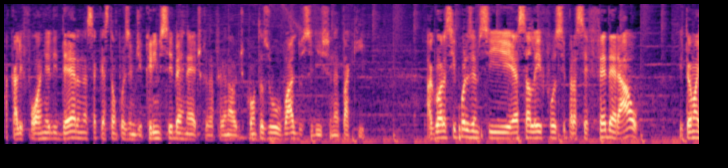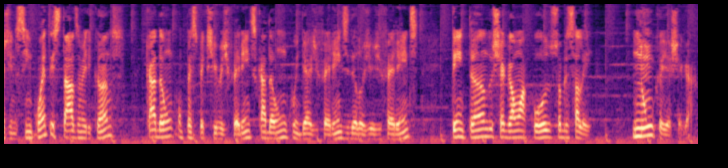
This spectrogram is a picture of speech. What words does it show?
a Califórnia lidera nessa questão, por exemplo, de crimes cibernéticos. Afinal de contas, o Vale do Silício está né, tá aqui. Agora, se, por exemplo, se essa lei fosse para ser federal, então imagina 50 estados americanos, cada um com perspectivas diferentes, cada um com ideias diferentes, ideologias diferentes, tentando chegar a um acordo sobre essa lei. Nunca ia chegar.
